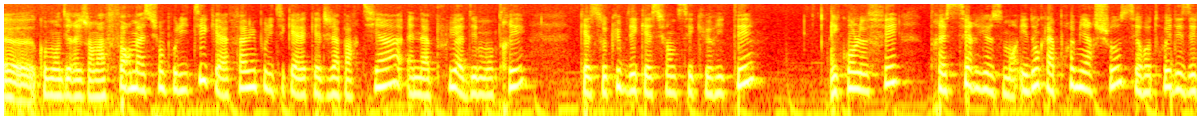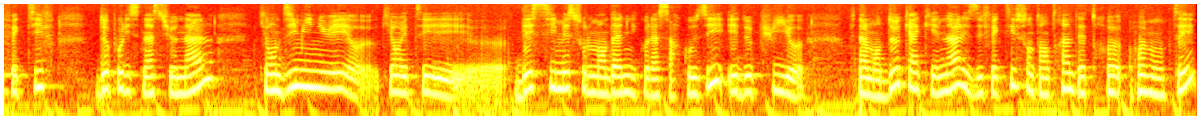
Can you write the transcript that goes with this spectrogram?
euh, comment dirais-je, dans ma formation politique et la famille politique à laquelle j'appartiens, elle n'a plus à démontrer qu'elle s'occupe des questions de sécurité et qu'on le fait très sérieusement. Et donc la première chose, c'est retrouver des effectifs de police nationale qui ont diminué, euh, qui ont été décimés sous le mandat de Nicolas Sarkozy et depuis finalement deux quinquennats, les effectifs sont en train d'être remontés.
